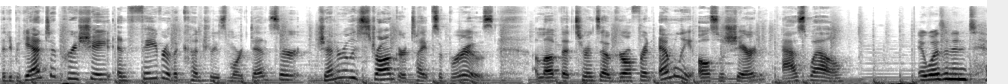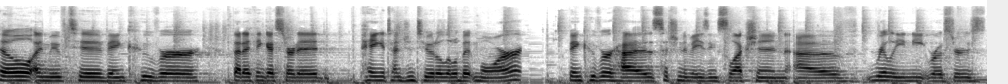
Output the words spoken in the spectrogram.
that he began to appreciate and favor the country's more denser, generally stronger types of brews. A love that turns out girlfriend Emily also shared as well. It wasn't until I moved to Vancouver that I think I started paying attention to it a little bit more. Vancouver has such an amazing selection of really neat roasters.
